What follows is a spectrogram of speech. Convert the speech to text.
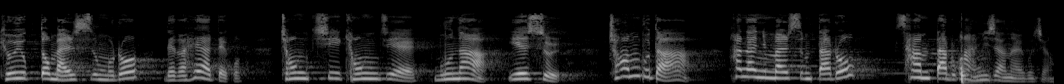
교육도 말씀으로 내가 해야 되고, 정치, 경제, 문화, 예술, 전부 다 하나님 말씀 따로, 삶 따로가 아니잖아요. 그죠?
